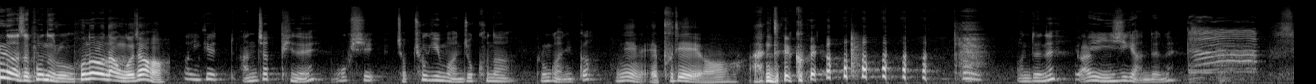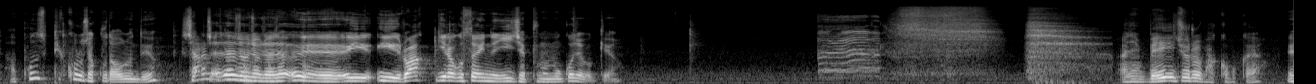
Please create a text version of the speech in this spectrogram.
폰으로 나왔어 폰으로. 폰으로 나온 거죠? 아, 이게 안 잡히네. 혹시 접촉이 뭐 안 좋거나 그런 거 아닐까? 형님 애플이에요. 안 될 거예요. 안 되네? 아예 인식이 안 되네. 아, 폰 스피커로 자꾸 나오는데요? 자, 다른 자, 자, 자, 자, 자, 자, 예, 예, 이, 이 락이라고 써 있는 이 제품 한번 꽂아볼게요. 아니 메이주를 바꿔볼까요? 예,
